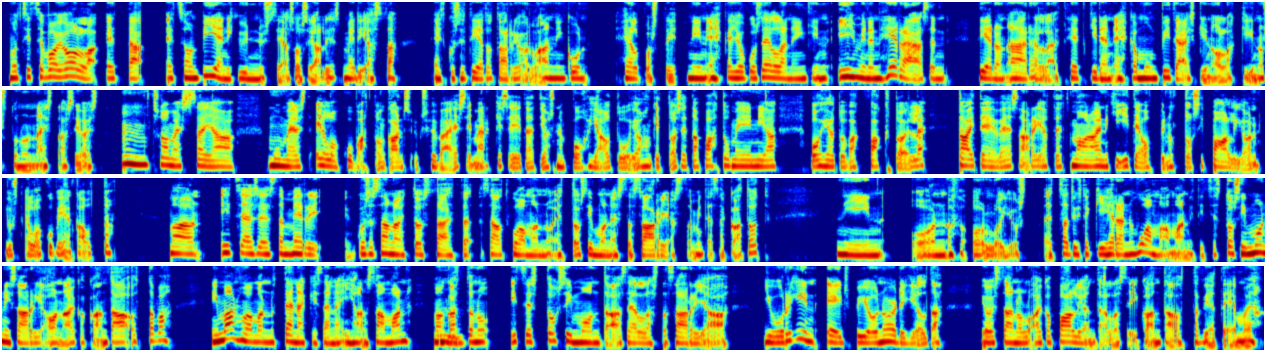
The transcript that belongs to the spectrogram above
Mutta sitten se voi olla, että, että se on pieni kynnys siellä sosiaalisessa mediassa, että kun se tieto tarjoillaan niin kuin helposti, niin ehkä joku sellainenkin ihminen herää sen tiedon äärellä, että hetkinen, ehkä mun pitäisikin olla kiinnostunut näistä asioista. Mm, somessa ja mun mielestä elokuvat on myös yksi hyvä esimerkki siitä, että jos ne pohjautuu johonkin tosi tapahtumiin ja pohjautuu vaikka faktoille tai TV-sarjat, että mä oon ainakin itse oppinut tosi paljon just elokuvien kautta. Mä oon itse asiassa Meri, kun sä sanoit tuossa, että sä oot huomannut, että tosi monessa sarjassa, mitä sä katot, niin on ollut just, että sä oot yhtäkkiä herännyt huomaamaan, että itse asiassa tosi moni sarja on aika kantaa ottava. Niin mä oon huomannut tänä kesänä ihan saman. Mä oon mm. katsonut itse asiassa tosi montaa sellaista sarjaa juurikin HBO Nordicilta, joissa on ollut aika paljon tällaisia kantaa ottavia teemoja.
